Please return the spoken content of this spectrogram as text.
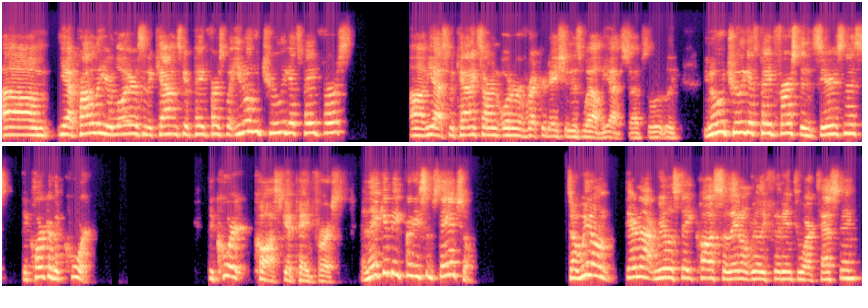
Um, yeah, probably your lawyers and accountants get paid first, but you know who truly gets paid first? Um, yes, mechanics are in order of recordation as well. Yes, absolutely. You know who truly gets paid first in seriousness? The clerk of the court. The court costs get paid first, and they can be pretty substantial. So we don't, they're not real estate costs, so they don't really fit into our testing.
